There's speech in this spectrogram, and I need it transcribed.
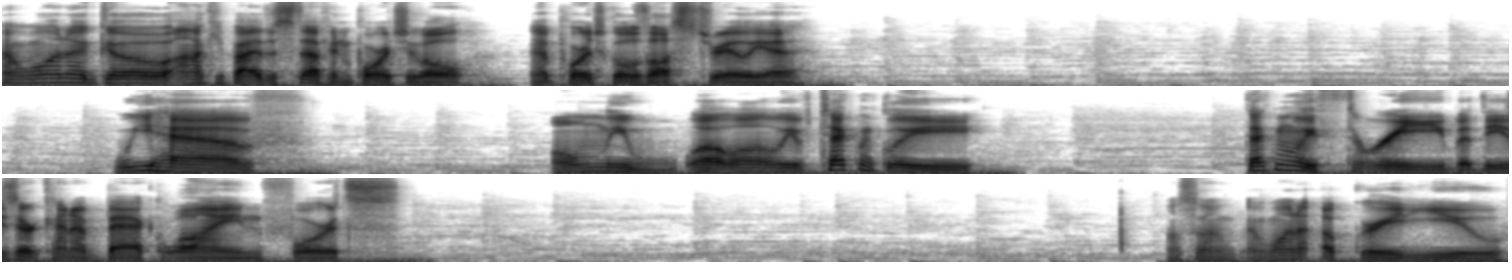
I want to go occupy the stuff in Portugal. Uh, Portugal is Australia. We have only well, well we have technically technically three, but these are kind of backline forts. Also, I'm, i want to upgrade you.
